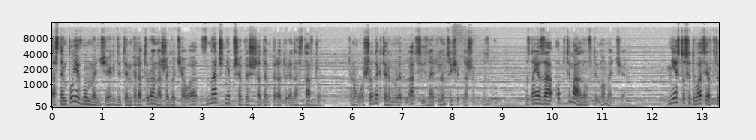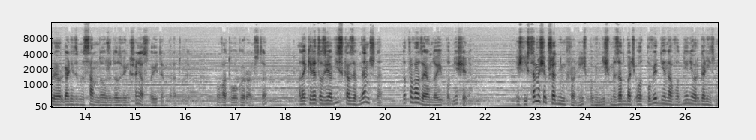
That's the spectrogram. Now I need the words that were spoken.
Następuje w momencie, gdy temperatura naszego ciała znacznie przewyższa temperaturę nastawczą, którą ośrodek termoregulacji znajdujący się w naszym mózgu uznaje za optymalną w tym momencie. Nie jest to sytuacja, w której organizm sam dąży do zwiększenia swojej temperatury, mowa tu o gorączce, ale kiedy to zjawiska zewnętrzne doprowadzają do jej podniesienia. Jeśli chcemy się przed nim chronić, powinniśmy zadbać o odpowiednie nawodnienie organizmu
